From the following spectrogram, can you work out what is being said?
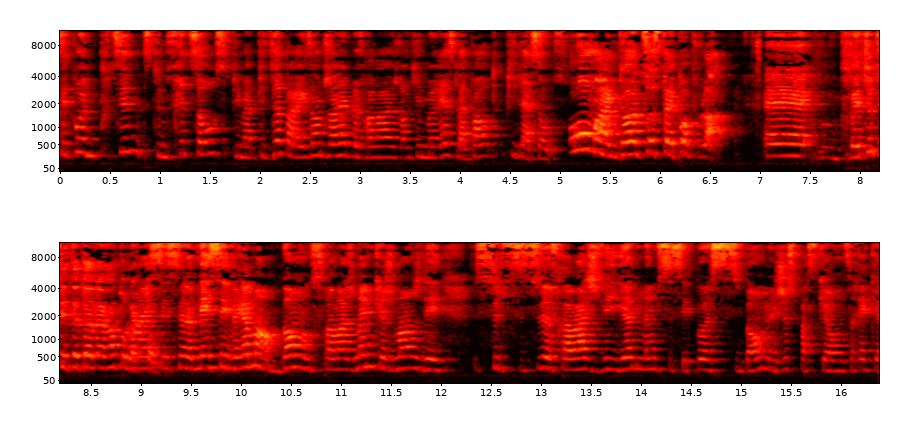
c'est pas une poutine, c'est une frite sauce. Puis ma pizza, par exemple, j'enlève le fromage, donc il me reste la pâte puis la sauce. Oh my god, ça c'est impopulaire. Euh, Ben, toi, t'étais tolérante au ouais, lactose. c'est ça. Mais c'est vraiment bon du fromage. Même que je mange des substituts de fromage vegan, même si c'est pas si bon, mais juste parce qu'on dirait que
